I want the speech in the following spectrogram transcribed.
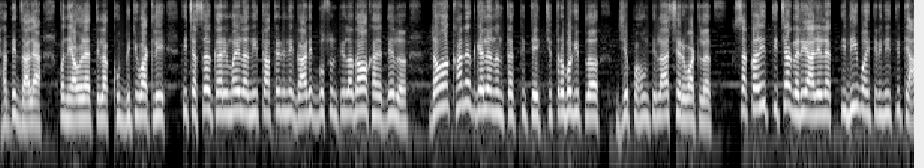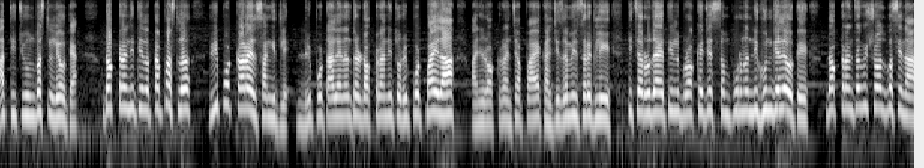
छातीत झाल्या. पण यावेळेला तिला खूप भीती वाटली. तिच्या सहकारी महिलांनी तातडीने गाडीत बसून तिला दवाखान्यात नेलं. दवाखान्यात गेल्यानंतर तिथे एक चित्र बघितलं जे पाहून तिला आश्चर्य वाटलं. सकाळी तिच्या घरी आलेल्या तिन्ही मैत्रिणी तिथे हातीची येऊन बसलेल्या होत्या. डॉक्टरांनी तिला तपासलं रिपोर्ट काढायला सांगितले. रिपोर्ट आल्यानंतर डॉक्टरांनी तो रिपोर्ट पाहिला आणि डॉक्टरांच्या पायाखालची जमीन सरकली. तिच्या हृदयातील ब्रॉकेजेस संपूर्ण निघून गेले होते. डॉक्टरांचा विश्वास बसेना.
